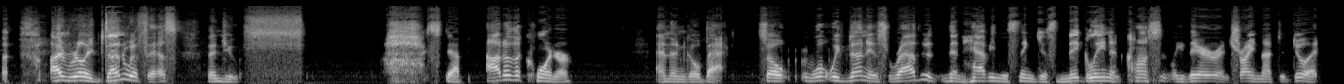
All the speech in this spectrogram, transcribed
I'm really done with this. Then you step out of the corner and then go back. So what we've done is rather than having this thing just niggling and constantly there and trying not to do it,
